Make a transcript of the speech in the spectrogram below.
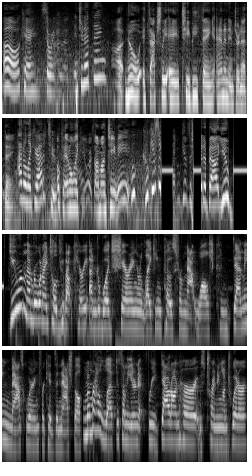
oh, okay. So are you an internet thing? Uh, no, it's actually a TV thing and an internet thing. I don't like your attitude. Okay, I don't like yours. I'm on TV. Who who gives a Who gives a shit about you? Do you remember when I told you about Carrie Underwood sharing or liking posts from Matt Walsh condemning mask wearing for kids in Nashville? Remember how leftists on the internet freaked out on her? It was trending on Twitter.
